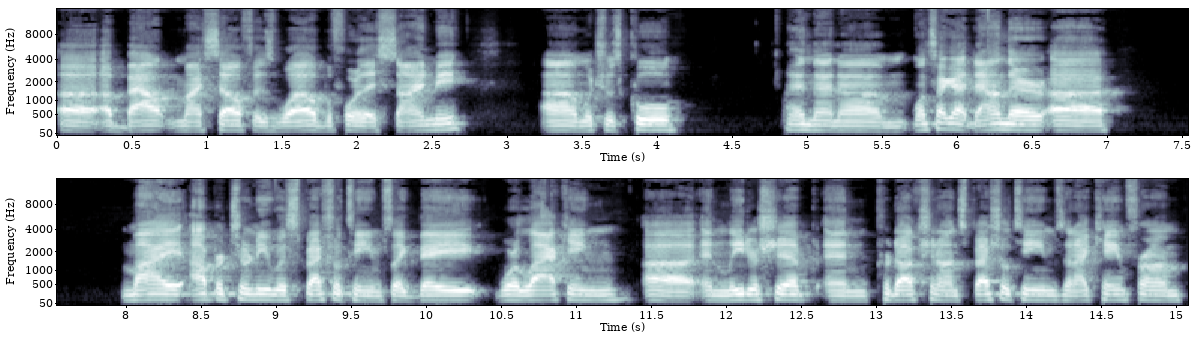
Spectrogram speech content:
uh, about myself as well before they signed me, um, which was cool. And then um, once I got down there, uh, my opportunity was special teams. Like they were lacking uh, in leadership and production on special teams, and I came from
